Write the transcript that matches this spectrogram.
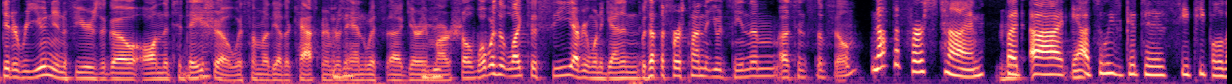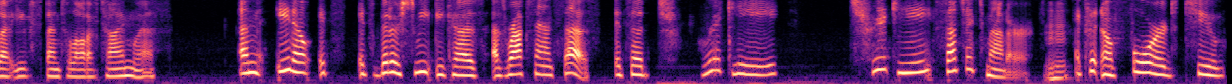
did a reunion a few years ago on the Today Show with some of the other cast members Mhm. and with uh, Garry Mhm. Marshall. What was it like to see everyone again? And was that the first time that you had seen them uh, since the film? Not the first time, Mhm. but uh, yeah, it's always good to see people that you've spent a lot of time with. And you know, it's it's bittersweet because as Roxane says, it's a tricky, tricky subject matter. Mhm. I couldn't afford to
